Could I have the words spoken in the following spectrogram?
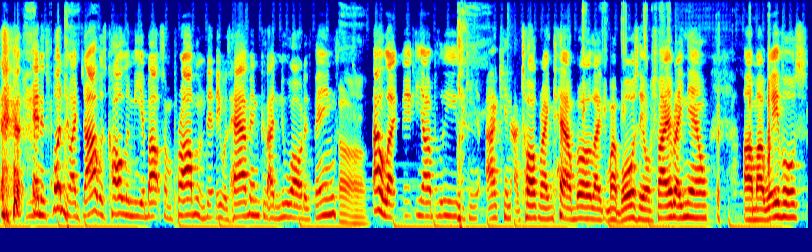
and it's funny, my job was calling me about some problem that they was having because I knew all the things. Uh, I was like, man, can y'all please? Can y- I cannot talk right now, bro. Like my balls, they on fire right now. Uh, my huevos.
